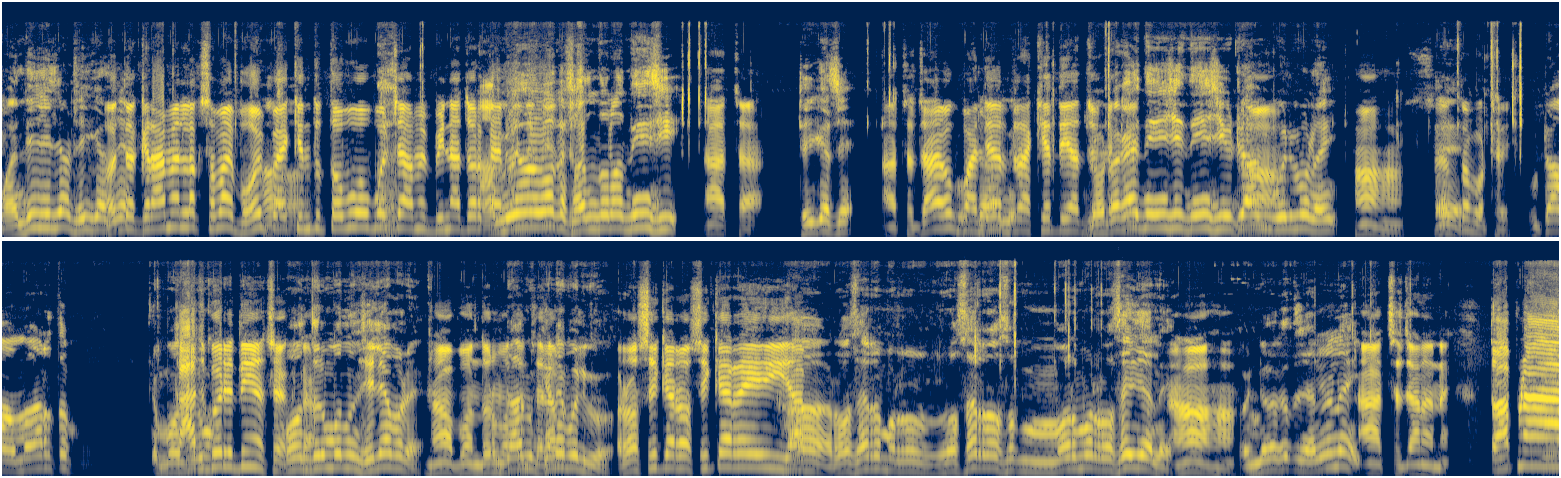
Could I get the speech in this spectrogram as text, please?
বাঁধিছিল ঠিক আছে। হয়তো গ্রামের লোক সবাই ভয় পায় হ্যাঁ। কিন্তু তবুও বলছে আমি বিনা দিয়েছি। সান্ত্বনা দিয়েছি। আচ্ছা। ঠিক আছে। আচ্ছা যাই হোক ওটা বাঁধে আমি- রাখিয়ে দেওয়ার জন্য টাকায় দিয়েছি দিয়েছি ওটা আমি হ্যাঁ। বলব নাই। হ্যাঁ হ্যাঁ সে হ্যাঁ। তো বটে ওটা আমার তো কাজ করে দিয়েছে বন্ধুর মতন ছেলে পড়ে। হ্যাঁ বন্ধুর মতন আমি কেন বলব? রসিকের রসিকের এই হ্যাঁ রসের রসের রস মর্মর রসেই জানে। হ্যাঁ হ্যাঁ। অন্য লোকে তো জানে নাই। আচ্ছা জানা নাই। তো আপনার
